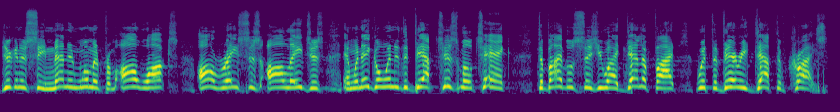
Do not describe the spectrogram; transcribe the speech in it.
you're going to see men and women from all walks, all races, all ages. And when they go into the baptismal tank, the Bible says you identified with the very death of Christ.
